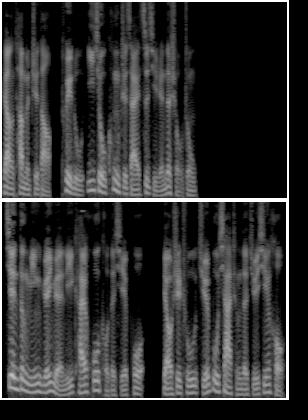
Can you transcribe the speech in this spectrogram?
让他们知道退路依旧控制在自己人的手中。”见邓明远远离开豁口的斜坡，表示出绝不下城的决心后，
